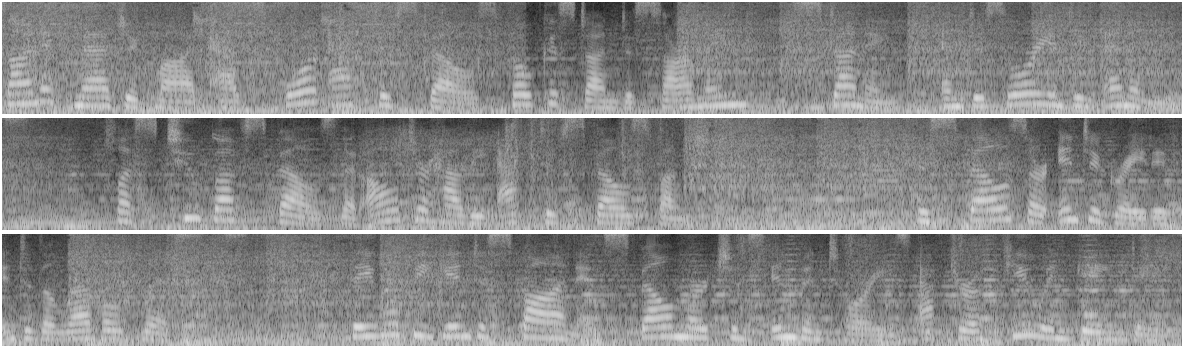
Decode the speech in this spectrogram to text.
Sonic Magic Mod adds four active spells focused on disarming, stunning, and disorienting enemies, plus two buff spells that alter how the active spells function. The spells are integrated into the leveled lists. They will begin to spawn in Spell Merchant's inventories after a few in-game days.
